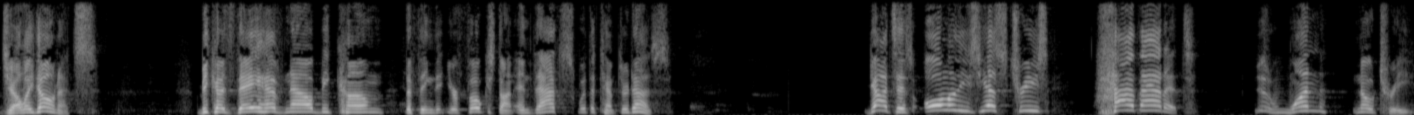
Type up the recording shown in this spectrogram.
Jelly donuts. Because they have now become the thing that you're focused on. And that's what the tempter does. God says, all of these yes trees, have at it. Just one no tree.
